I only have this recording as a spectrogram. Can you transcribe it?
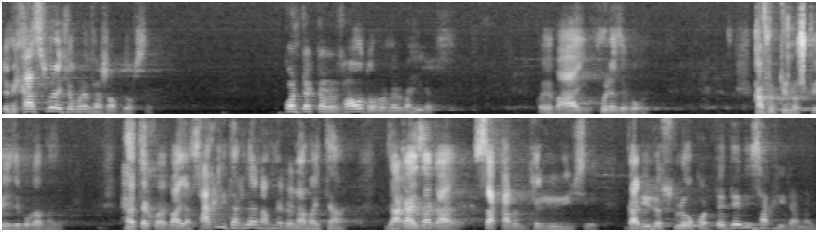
তুমি কাজ করেছ পরে ফেসাব ধরছে। কন্ট্রাক্টরের ফাও ধরনের বাহির আছে। কয়ে, ভাই, ফুরে যাব। কাপড়টি নষ্ট হয়ে যাব গা ভাই। হ্যাঁ কয়, ভাই চাকরি থাকলে না আপনি এটা নামাইতা জায়গায় জায়গায় চাকার ফেরি রয়েছে। গাড়িটা স্লো করতে দেরি, চাকরিটা নাই।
